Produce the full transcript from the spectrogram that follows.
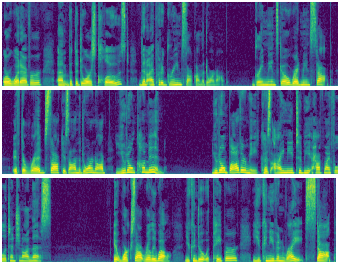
or whatever, um, but the door is closed, then I put a green sock on the doorknob. Green means go, red means stop. If the red sock is on the doorknob, you don't come in. You don't bother me because I need to be have my full attention on this. It works out really well. You can do it with paper. You can even write stop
